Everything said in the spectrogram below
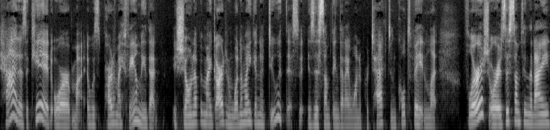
had as a kid, or my it was part of my family that is showing up in my garden. What am I going to do with this? Is this something that I want to protect and cultivate and let flourish, or is this something that I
